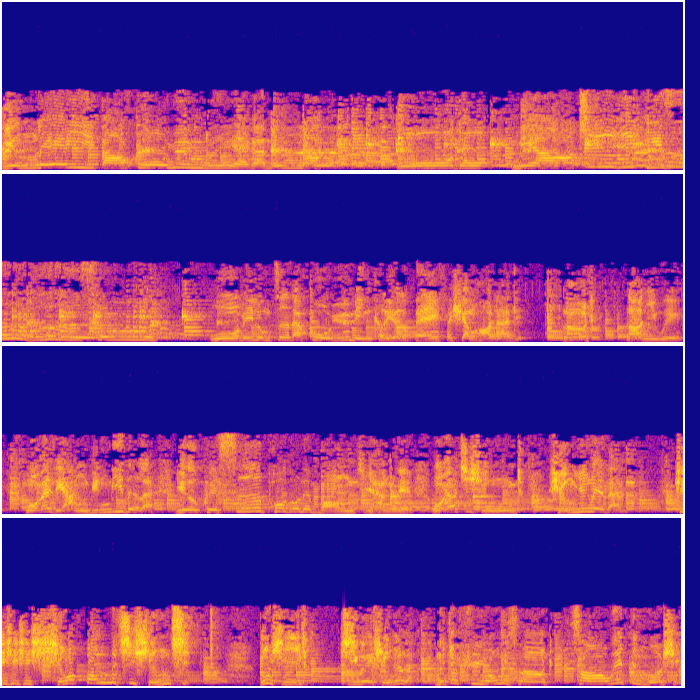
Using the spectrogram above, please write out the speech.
迎来一道花园外个门啊，我到庙前。我为侬走到花园门口，有个办法想好了的。老老二位，我们凉亭里头了，有块收破到来忘记行的，我要去寻寻人来的。行行行，行我帮你去寻去。我寻几位行了，你叫书房里上稍微等我些。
